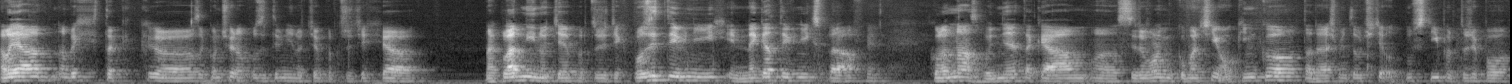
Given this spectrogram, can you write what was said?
Ale já, abych tak uh, zakončil na pozitivní notě, protože těch uh, na kladný notě, protože těch pozitivních i negativních zpráv je kolem nás hodně, tak já uh, si dovolím komerční okýnko, Tadeáš mi to určitě odpustí, protože po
